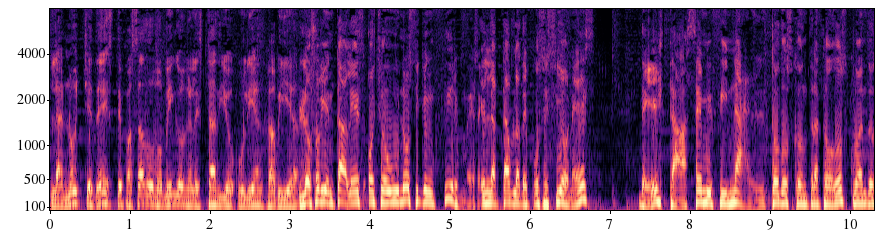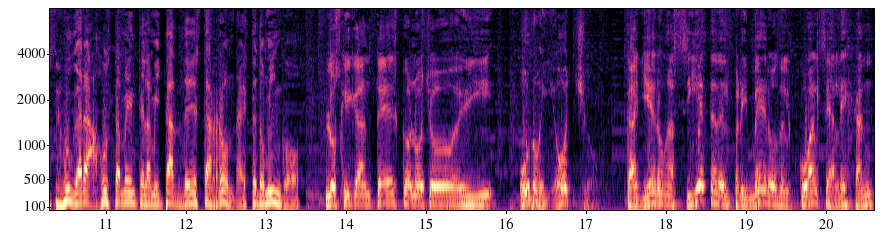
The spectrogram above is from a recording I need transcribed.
la noche de este pasado domingo en el estadio Julián Javier. Los orientales 8-1 siguen firmes en la tabla de posiciones de esta semifinal, todos contra todos, cuando se jugará justamente la mitad de esta ronda este domingo. Los gigantes con 8 y 1 y 8 cayeron a 7 del primero, del cual se alejan.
